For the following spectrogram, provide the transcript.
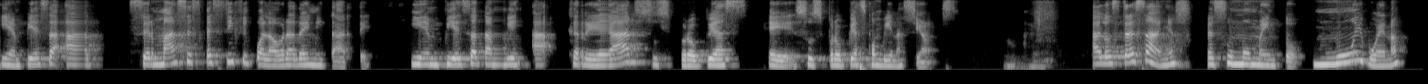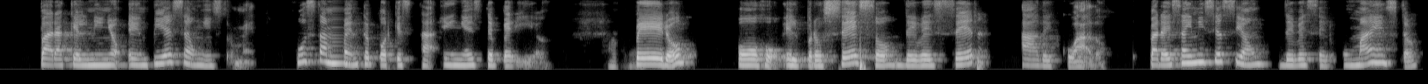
y empieza a ser más específico a la hora de imitarte y empieza también a crear sus propias, eh, sus propias combinaciones. A los tres años es un momento muy bueno para que el niño empiece un instrumento, justamente porque está en este periodo. Pero, ojo, el proceso debe ser adecuado. Para esa iniciación debe ser un maestro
